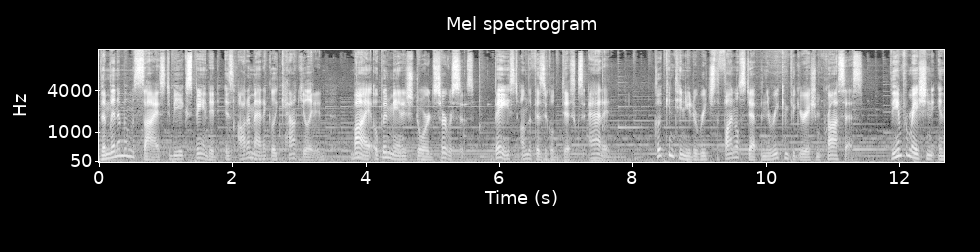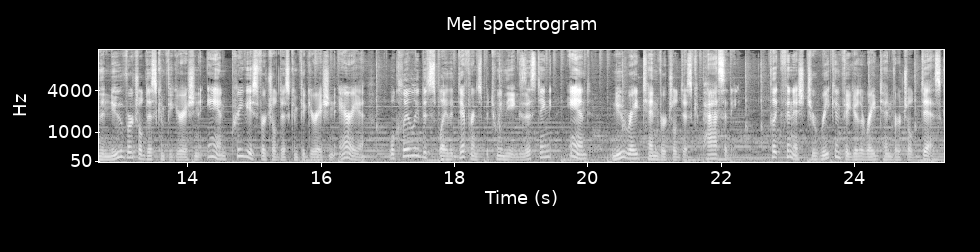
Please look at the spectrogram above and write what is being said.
The minimum size to be expanded is automatically calculated by OpenManage Storage Services based on the physical disks added. Click Continue to reach the final step in the reconfiguration process. The information in the new virtual disk configuration and previous virtual disk configuration area will clearly display the difference between the existing and new RAID 10 virtual disk capacity. Click Finish to reconfigure the RAID 10 virtual disk.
